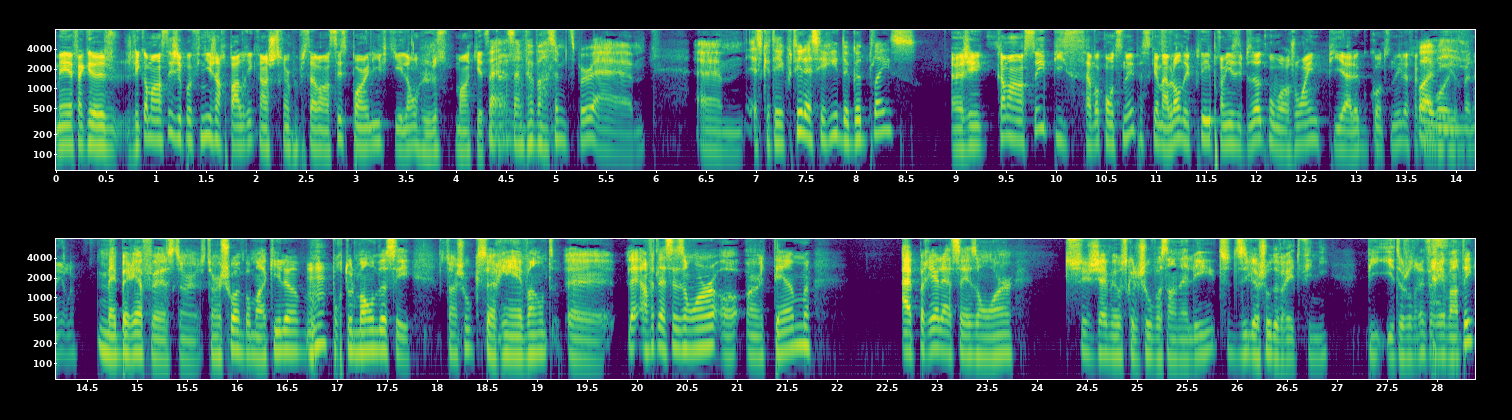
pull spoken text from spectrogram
Mais fait que je, je l'ai commencé, j'ai pas fini, j'en reparlerai quand je serai un peu plus avancé. C'est pas un livre qui est long, j'ai juste manqué de Ça, temps. ça me fait penser un petit peu à. euh, Est-ce que tu as écouté la série The Good Place? Euh, j'ai commencé, puis ça va continuer parce que ma blonde a écouté les premiers épisodes pour me rejoindre, puis elle a le goût de continuer, là, fait Ouais, qu'on va y revenir. Là. Mais bref, euh, c'est un, c'est un show à ne pas manquer. Là. Mhm. Pour tout le monde, là, c'est c'est un show qui se réinvente. Euh, en fait, la saison 1 a un thème. Après la saison 1, tu sais jamais où est-ce que le show va s'en aller. Tu te dis le show devrait être fini. Puis il est toujours en train de se réinventer.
